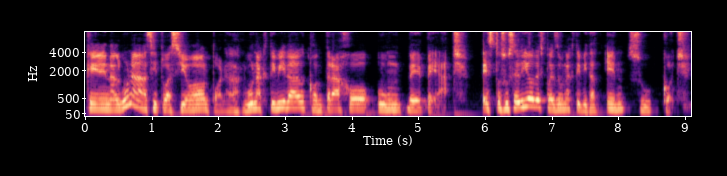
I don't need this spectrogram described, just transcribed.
que en alguna situación por alguna actividad contrajo un BPH. Esto sucedió después de una actividad en su coche.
